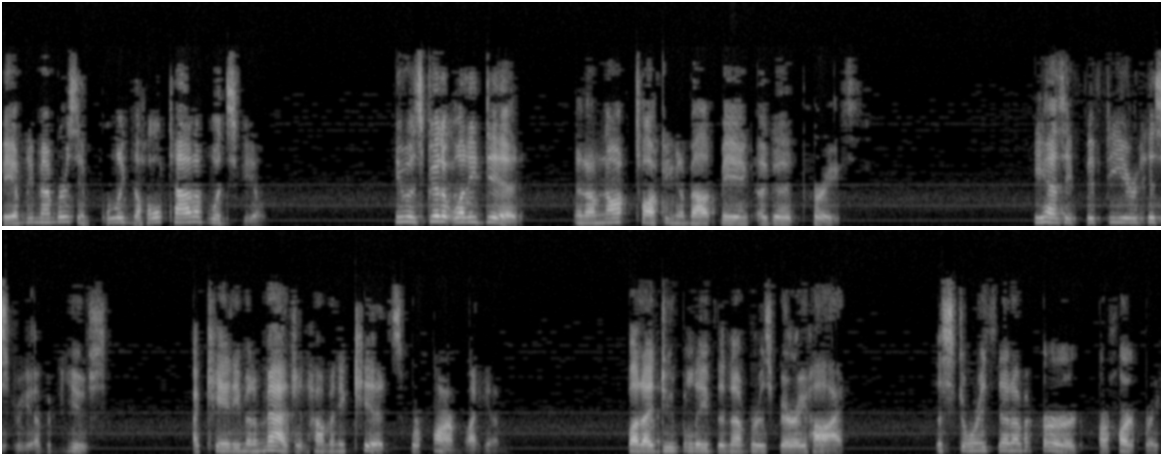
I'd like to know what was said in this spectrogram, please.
family members and fooling the whole town of Woodsfield. He was good at what he did, and I'm not talking about being a good priest. He has a 50 year history of abuse. I can't even imagine how many kids were harmed by him. But I do believe the number is very high. The stories that I've heard are heartbreaking.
